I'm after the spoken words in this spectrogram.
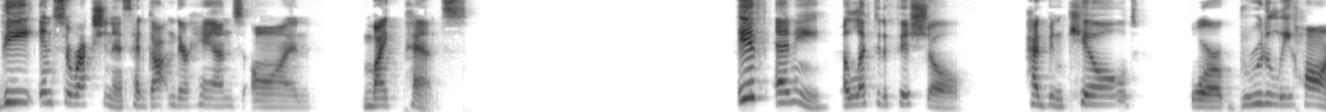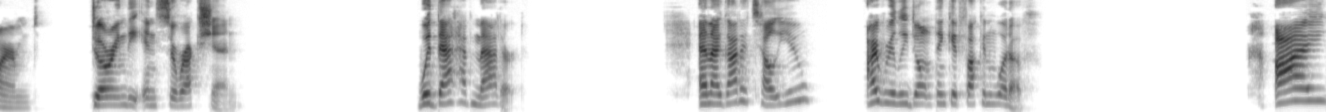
the insurrectionists had gotten their hands on Mike Pence. If any elected official had been killed or brutally harmed during the insurrection, would that have mattered? And I got to tell you, I really don't think it fucking would have. I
